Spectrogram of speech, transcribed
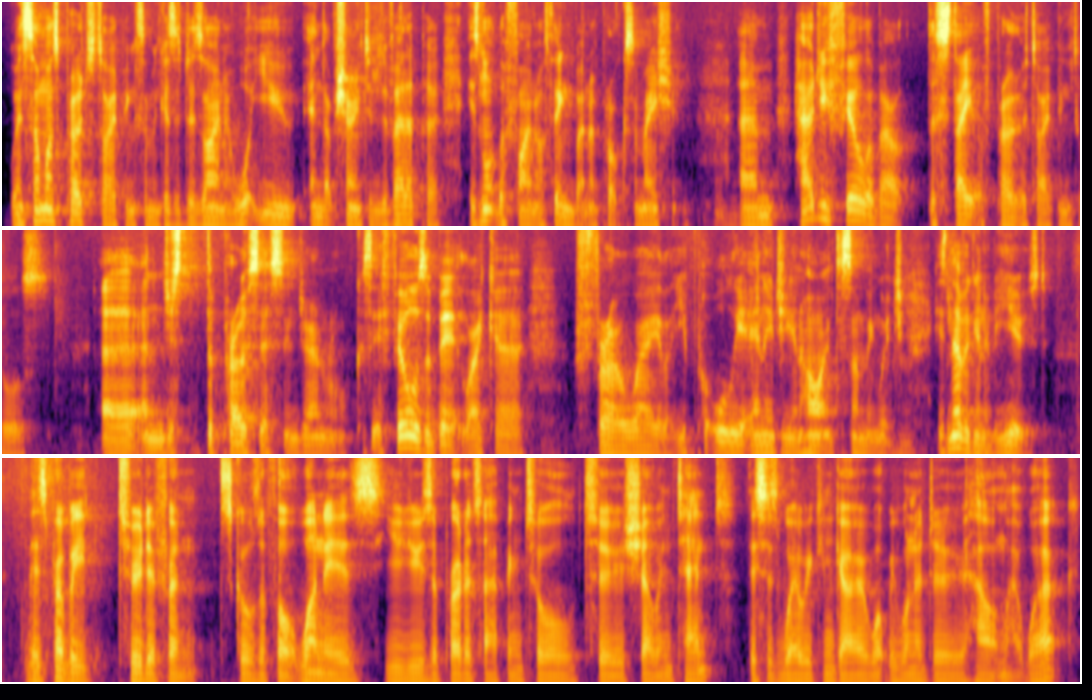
when someone's prototyping something as a designer, what you end up showing to the developer is not the final thing, but an approximation. Mm-hmm. Um, how do you feel about the state of prototyping tools uh, and just the process in general? Because it feels a bit like a throwaway, like you put all your energy and heart into something which mm-hmm. is never going to be used. There's probably two different schools of thought. One is you use a prototyping tool to show intent. This is where we can go, what we want to do, how it might work.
